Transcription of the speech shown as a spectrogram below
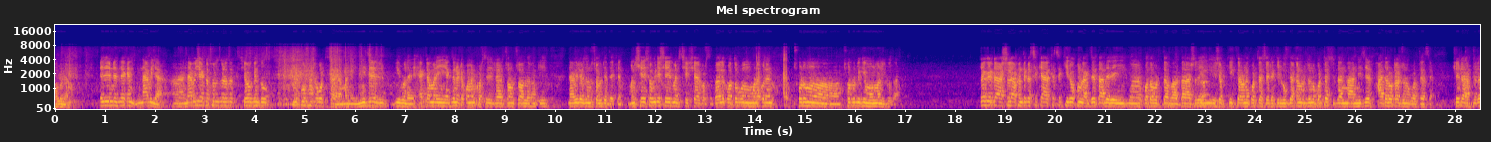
ভালো জানে। এই যে দেখেন নাবিলা নাবিলা একটা ছবি করেছে সেও কিন্তু মানে প্রশংসা করতে চায় না। মানে নিজের ই বলে, একটা মানে একজন একটা কমেন্ট করছে যেটা চঞ্চল এবং কি নাবিলার জন্য ছবিটা দেখেন। মানে সেই ছবিটা সে মানে শেয়ার করছে। তাহলে কত মনে করেন ছোট ছোট দিকে মন মানসিকতা। যাক এটা আসলে আপনাদের কাছে কি, আর কাছে কি রকম লাগছে? তাদের এই কথাবার্তা বা তারা আসলে এসব কি কারণে করতে আছে এটা কি লোক দেখানোর জন্য করতে আছে না নিজের ফায়দা ওঠার জন্য করতে আছে সেটা আপনারা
